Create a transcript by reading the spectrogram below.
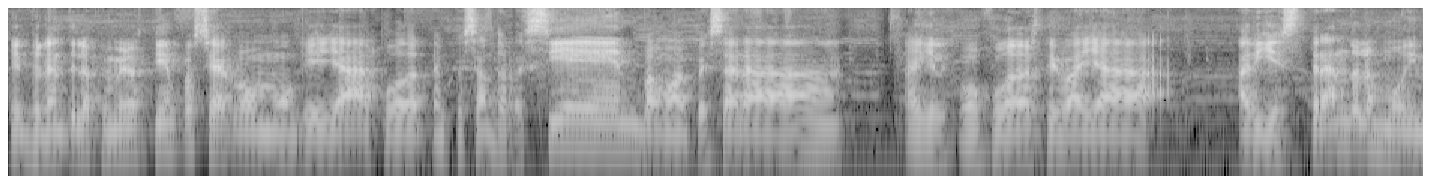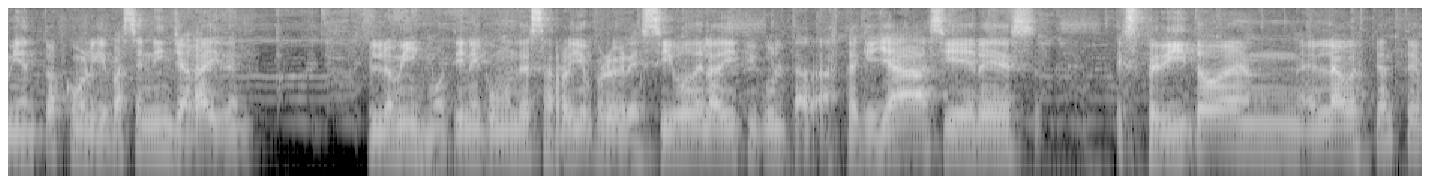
Que durante los primeros tiempos sea como que ya el jugador está empezando recién, vamos a empezar a, a que el jugador se vaya adiestrando los movimientos como lo que pasa en Ninja Gaiden. Es lo mismo, tiene como un desarrollo progresivo de la dificultad, hasta que ya si eres expedito en, en la cuestión, te,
